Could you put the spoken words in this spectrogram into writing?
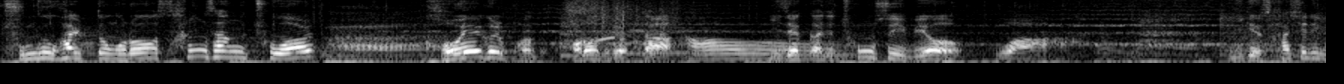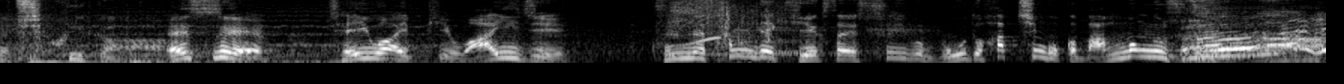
중국 활동으로 상상 초월 거액을 벌, 벌어들였다. 이제까지 총 수입이요. 와 이게 사실이면 진짜 그러니까. SM, JYP, YG 국내 3대 기획사의 수입을 모두 합친 것과 맞먹는 수준이다. 아이고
